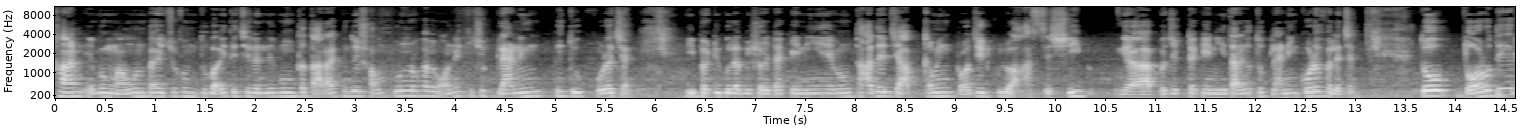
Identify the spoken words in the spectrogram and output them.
খান এবং মামুন ভাই যখন দুবাইতে ছিলেন এবং তারা কিন্তু সম্পূর্ণভাবে অনেক কিছু প্ল্যানিং কিন্তু করেছেন এই পার্টিকুলার বিষয়টাকে নিয়ে এবং তাদের যে আপকামিং প্রজেক্টগুলো আসছে, সেই প্রজেক্টটাকে নিয়ে তারা কিন্তু প্ল্যানিং করে ফেলেছেন। তো দরদের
